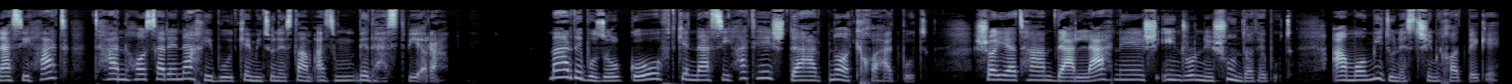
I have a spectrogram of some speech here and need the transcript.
نصیحت تنها سر نخی بود که می‌تونستم از اون به دست بیارم. مرد بزرگ گفت که نصیحتش دردناک خواهد بود. شاید هم در لحنش این رو نشون داده بود. اما می‌دونست چی می‌خواد بگه.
